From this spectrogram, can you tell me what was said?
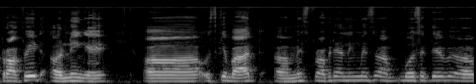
प्रॉफिट अर्निंग है uh, उसके बाद मीन्स प्रॉफिट अर्निंग मीन्स आप बोल सकते हैं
